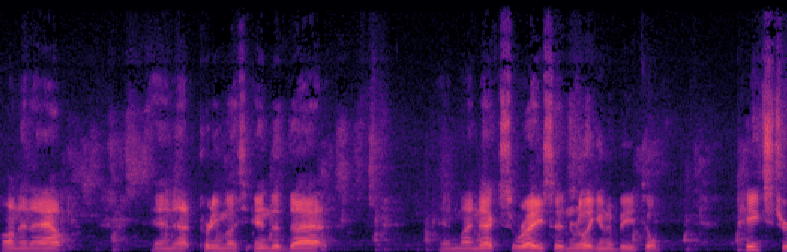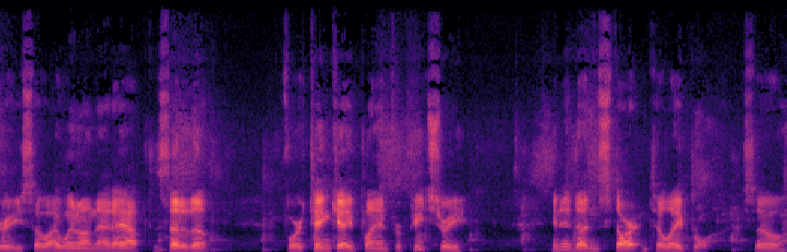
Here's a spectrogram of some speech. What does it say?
on an app, and that pretty much ended that. And my next race isn't really going to be till Peachtree, so I went on that app to set it up for a 10K plan for Peachtree, and it doesn't start until April. So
